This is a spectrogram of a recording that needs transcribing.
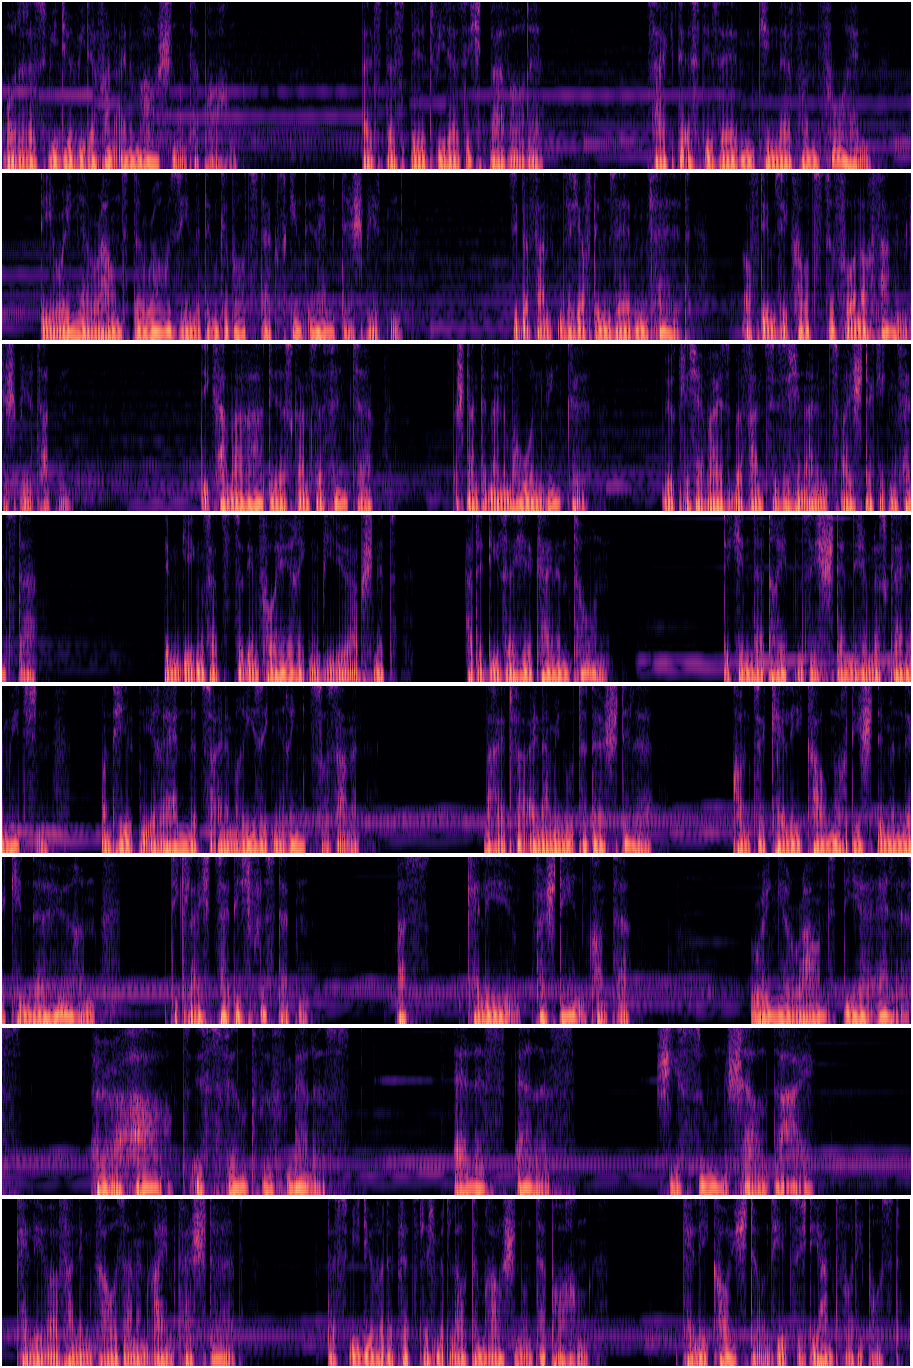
wurde das Video wieder von einem Rauschen unterbrochen. Als das Bild wieder sichtbar wurde, zeigte es dieselben Kinder von vorhin, die Ring Around the Rosie mit dem Geburtstagskind in der Mitte spielten. Sie befanden sich auf demselben Feld, auf dem sie kurz zuvor noch Fangen gespielt hatten. Die Kamera, die das Ganze filmte, stand in einem hohen Winkel. Möglicherweise befand sie sich in einem zweistöckigen Fenster. Im Gegensatz zu dem vorherigen Videoabschnitt hatte dieser hier keinen Ton. Die Kinder drehten sich ständig um das kleine Mädchen und hielten ihre Hände zu einem riesigen Ring zusammen. Nach etwa einer Minute der Stille konnte Kelly kaum noch die Stimmen der Kinder hören, die gleichzeitig flüsterten, was Kelly verstehen konnte. Ring around dear Alice. Her heart is filled with malice. Alice, Alice, she soon shall die. Kelly war von dem grausamen Reim verstört. Das Video wurde plötzlich mit lautem Rauschen unterbrochen. Kelly keuchte und hielt sich die Hand vor die Brust.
